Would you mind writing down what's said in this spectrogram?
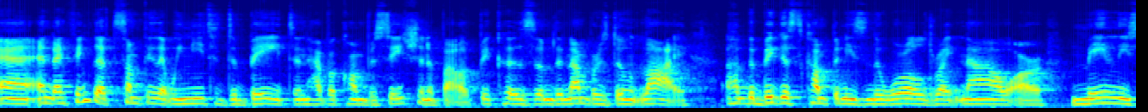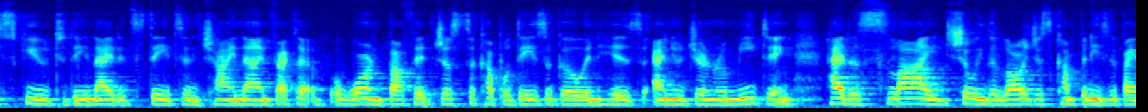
And, I think that's something that we need to debate and have a conversation about because um, the numbers don't lie. Um, the biggest companies in the world right now are mainly skewed to the United States and China. In fact, uh, Warren Buffett, just a couple days ago in his annual general meeting, had a slide showing the largest companies by,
